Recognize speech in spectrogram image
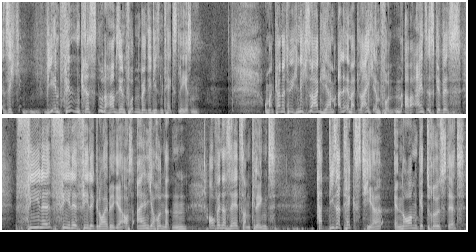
sich, wie empfinden Christen oder haben sie empfunden, wenn sie diesen Text lesen? Und man kann natürlich nicht sagen, hier haben alle immer gleich empfunden, aber eins ist gewiss, viele, viele, viele Gläubige aus allen Jahrhunderten, auch wenn das seltsam klingt, hat dieser Text hier enorm getröstet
